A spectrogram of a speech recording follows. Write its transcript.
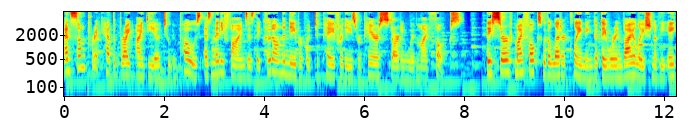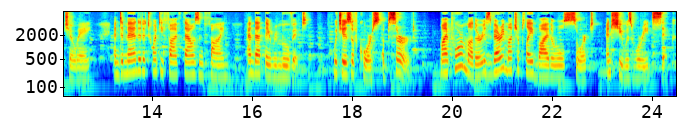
and some prick had the bright idea to impose as many fines as they could on the neighborhood to pay for these repairs starting with my folks. They served my folks with a letter claiming that they were in violation of the HOA and demanded a 25,000 fine and that they remove it, which is of course absurd. My poor mother is very much a play-by-the-rules sort and she was worried sick.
